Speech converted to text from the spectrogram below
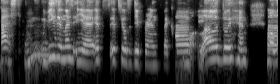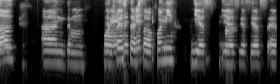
Fast. Mm. busy noise yeah it's it feels different like more loudly and more Uh, loud and um and faster so for me yes yes yes yes uh,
